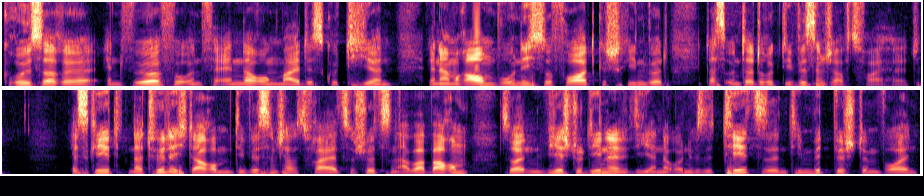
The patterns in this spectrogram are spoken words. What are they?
größere Entwürfe und Veränderungen mal diskutieren. In einem Raum, wo nicht sofort geschrien wird, das unterdrückt die Wissenschaftsfreiheit. Es geht natürlich darum, die Wissenschaftsfreiheit zu schützen, aber warum sollten wir Studierende, die an der Universität sind, die mitbestimmen wollen,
